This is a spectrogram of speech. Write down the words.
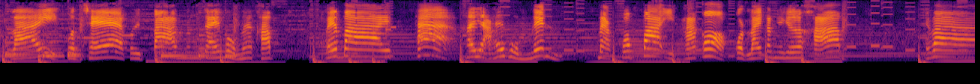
ดไลค์ กดแชร์ กดติดตามกำลังใจผมนะครับ บ๊ายบาย ถ้าใครอยากให้ผมเล่นแมปฟอปป้าอีกฮะก็กดไลค์กันเยอะๆครับ บ๊ายบาย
